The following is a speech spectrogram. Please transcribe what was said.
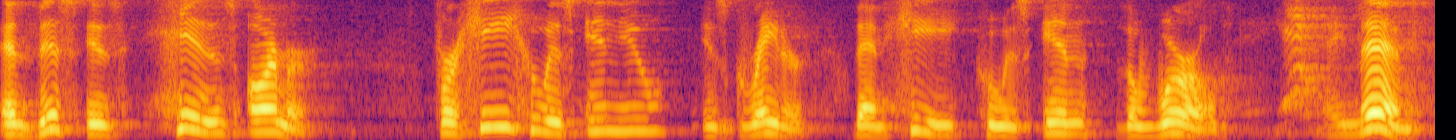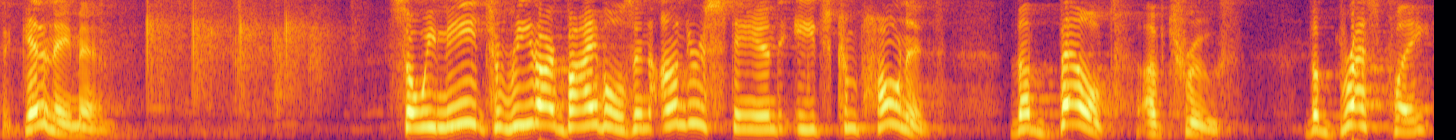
And this is his armor. For he who is in you is greater than he who is in the world. Yes. Amen. Get an amen. So we need to read our Bibles and understand each component the belt of truth, the breastplate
